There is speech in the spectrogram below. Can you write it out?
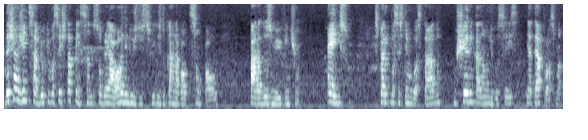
deixa a gente saber o que você está pensando sobre a ordem dos desfiles do Carnaval de São Paulo para 2021. É isso. Espero que vocês tenham gostado. Um cheiro em cada um de vocês e até a próxima.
